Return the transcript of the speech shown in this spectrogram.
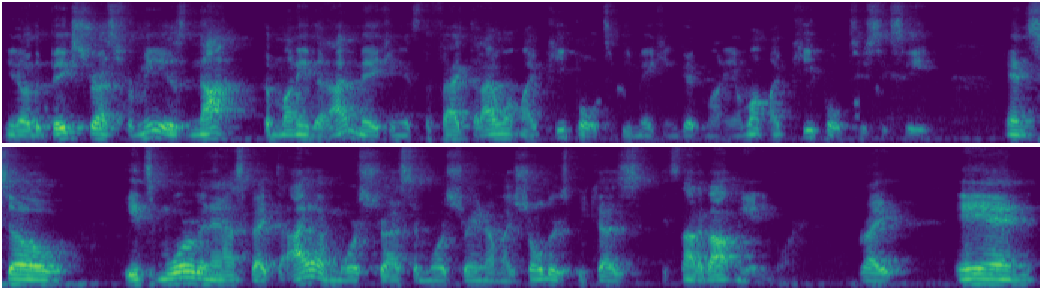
you know, the big stress for me is not the money that I'm making, it's the fact that I want my people to be making good money. I want my people to succeed. And so it's more of an aspect. I have more stress and more strain on my shoulders because it's not about me anymore, right? And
